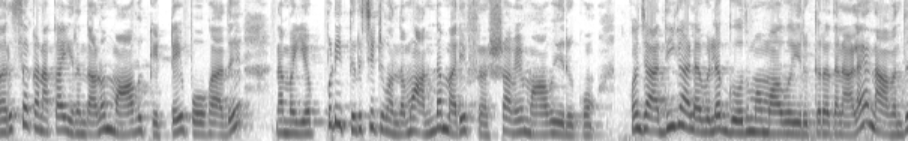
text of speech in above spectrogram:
வருஷ கணக்காக இருந்தாலும் மாவு கெட்டே போகாது. நம்ம எப்படி திரிச்சிட்டு வந்தோமோ அந்த மாதிரி ஃப்ரெஷ்ஷாகவே மாவு இருக்கும். கொஞ்சம் அதிக அளவில் கோதுமை மாவு இருக்கிறதுனால நான் வந்து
